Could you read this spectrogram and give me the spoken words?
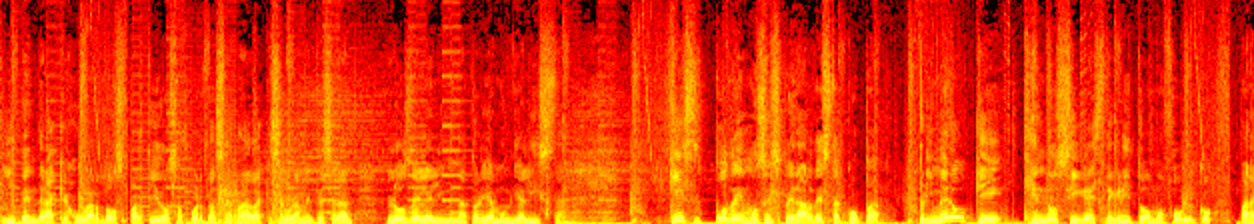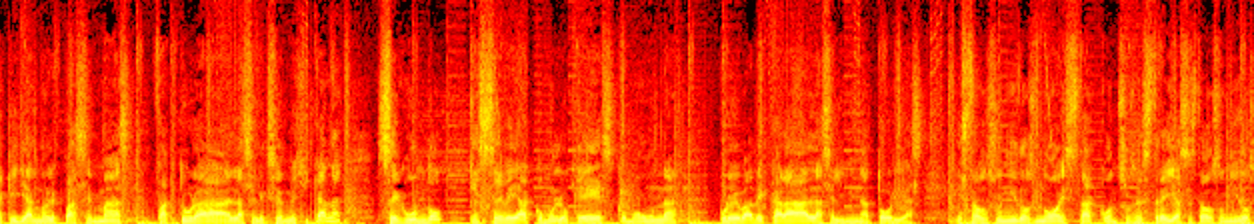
y tendrá que jugar dos partidos a puerta cerrada que seguramente serán los de la eliminatoria mundialista. ¿Qué podemos esperar de esta copa? Primero, que, que, no siga este grito homofóbico para que ya no le pase más factura a la selección mexicana. Segundo, que se vea como lo que es, como una prueba de cara a las eliminatorias. Estados Unidos no está con sus estrellas. Estados Unidos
